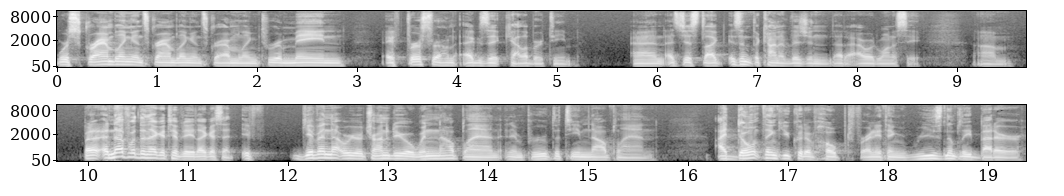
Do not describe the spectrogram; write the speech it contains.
we're scrambling and scrambling and scrambling to remain a first round exit caliber team, and it's just like isn't the kind of vision that I would want to see. Um, but enough with the negativity. Like I said, if given that we were trying to do a win now plan and improve the team now plan, I don't think you could have hoped for anything reasonably better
